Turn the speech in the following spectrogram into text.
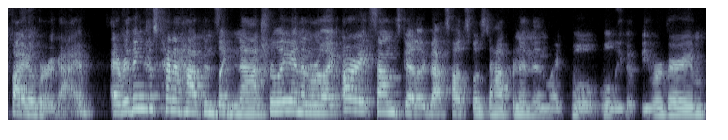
fight over a guy. Everything just kind of happens like naturally, and then we're like, all right, sounds good. Like that's how it's supposed to happen, and then like we'll we'll leave it be. We're very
